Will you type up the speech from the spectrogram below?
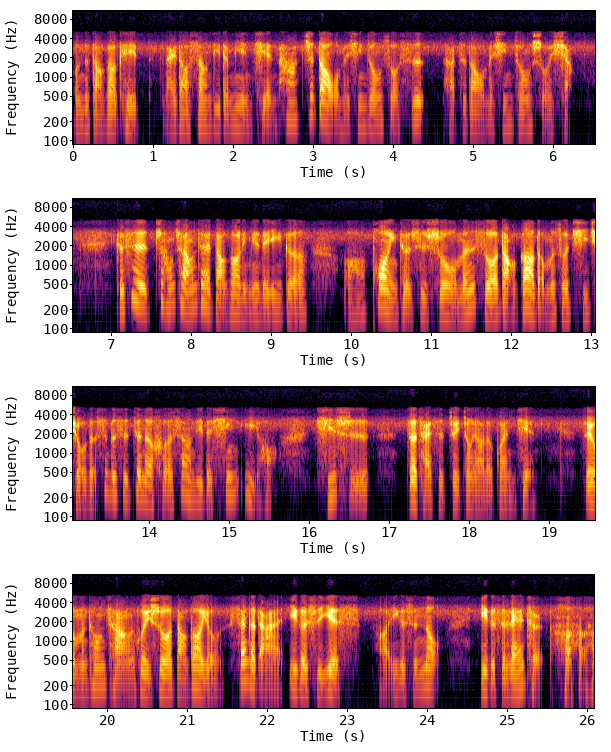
我们的祷告可以来到上帝的面前，他知道我们心中所思，他知道我们心中所想。可是常常在祷告里面的一个。哦，point 是说我们所祷告的，我们所祈求的，是不是真的合上帝的心意？哈，其实这才是最重要的关键。所以我们通常会说，祷告有三个答案：一个是 yes，啊，一个是 no，一个是 letter。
